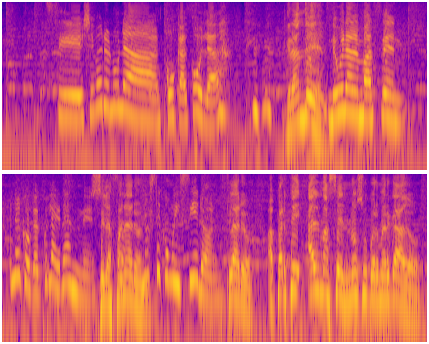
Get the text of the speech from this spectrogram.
se llevaron una Coca-Cola ¿Grande? de un almacén. Una Coca-Cola grande. Se la afanaron. No sé cómo hicieron. Claro, aparte almacén, no supermercado.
